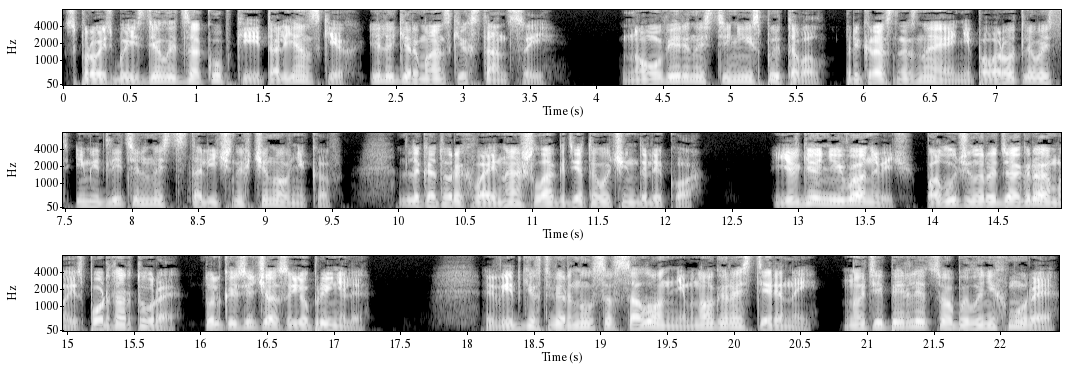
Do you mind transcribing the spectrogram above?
с просьбой сделать закупки итальянских или германских станций. Но уверенности не испытывал, прекрасно зная неповоротливость и медлительность столичных чиновников, для которых война шла где-то очень далеко. «Евгений Иванович, получена радиограмма из Порт-Артура. Только сейчас ее приняли». Витгефт вернулся в салон немного растерянный, но теперь лицо было не хмурое,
